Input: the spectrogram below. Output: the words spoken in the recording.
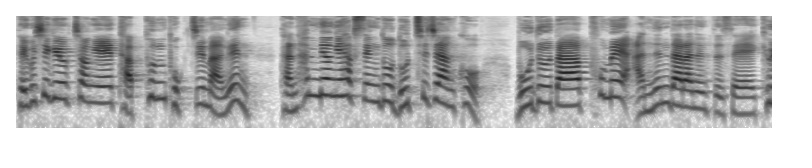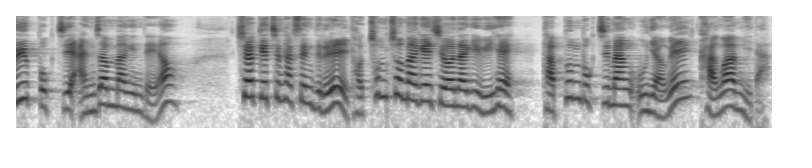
대구시 교육청의 다품 복지망은 단 한 명의 학생도 놓치지 않고 모두 다 품에 안는다라는 뜻의 교육복지 안전망인데요. 취약계층 학생들을 더 촘촘하게 지원하기 위해 다품 복지망 운영을 강화합니다.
